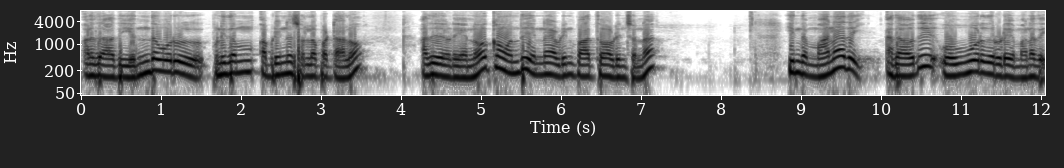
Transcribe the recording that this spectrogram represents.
அல்லது அது எந்த ஒரு புனிதம் அப்படின்னு சொல்லப்பட்டாலும் அதோடைய நோக்கம் வந்து என்ன அப்படின்னு பார்த்தோம் அப்படின்னு சொன்னால் இந்த மனதை அதாவது ஒவ்வொருவருடைய மனதை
